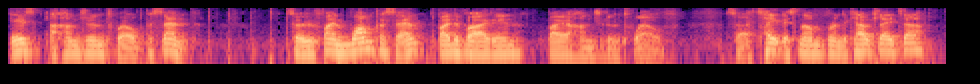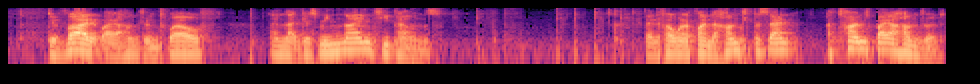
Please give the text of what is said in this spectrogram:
is 112%. So we find 1% by dividing by 112. So I take this number in the calculator, divide it by 112, and that gives me 90 pounds. Then if I want to find 100%, I times by 100.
